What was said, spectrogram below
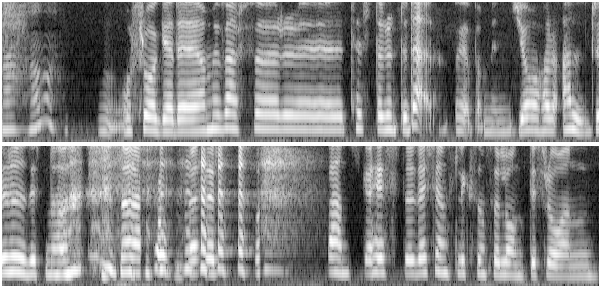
Aha. Och frågade ja, men varför eh, testar du inte där? Och jag bara, men jag har aldrig ridit några, några shower. Spanska hästar, det känns liksom så långt ifrån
